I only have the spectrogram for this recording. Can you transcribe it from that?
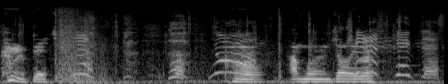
Come here, bitch. Oh, I'm gonna enjoy Can't this. escape this!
